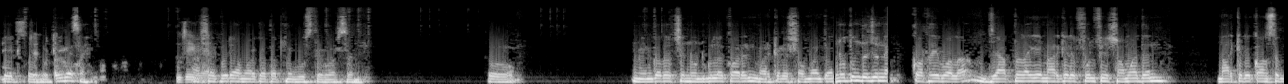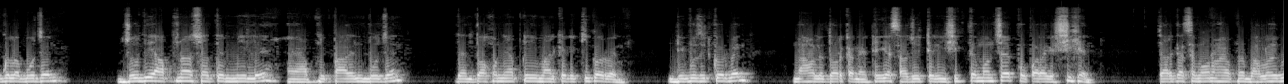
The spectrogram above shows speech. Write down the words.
ট্রেড করব ঠিক আছে? আশা করি আমার কথা আপনি বুঝতে পারছেন। তো মেন কথা হচ্ছে নোটগুলো করেন মার্কেটে সময় দেন। নতুনদের জন্য কথাই বলা যে আপনারা আগে মার্কেটে ফুলফিল সময় দেন মার্কেটের কনসেপ্টগুলো বুঝেন। যদি আপনার সাথে মিলে হ্যাঁ আপনি পারেন বুঝেন দেন তখনই আপনি মার্কেটে কি করবেন? ডিপোজিট করবেন না হলে দরকার নেই। ঠিক আছে? আর যদি ট্রেনিং শিখতে মন চায় প্রপার আগে শিখেন। যার কাছে মনে হয় আপনার ভালো হইব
